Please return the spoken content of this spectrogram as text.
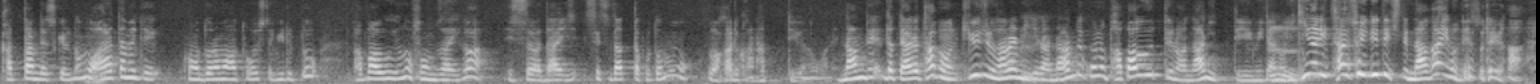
かったんですけれども改めてこのドラマを通してみるとパパウーの存在が実際は大切だったことも分かるかなっていうのがね。なんでだってあれ多分97年に聞いたらなんでこのパパウーっていうのは何っていうみたいなのがいきなり最初に出てきて長いのでそれが。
